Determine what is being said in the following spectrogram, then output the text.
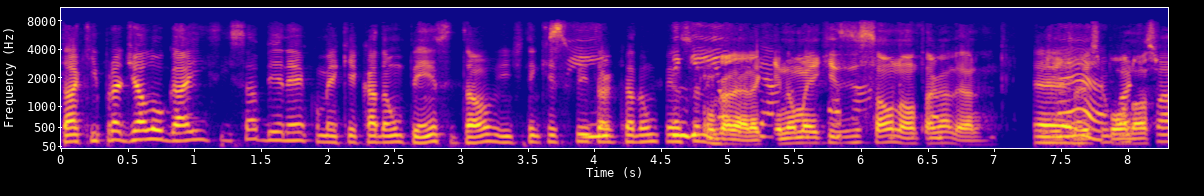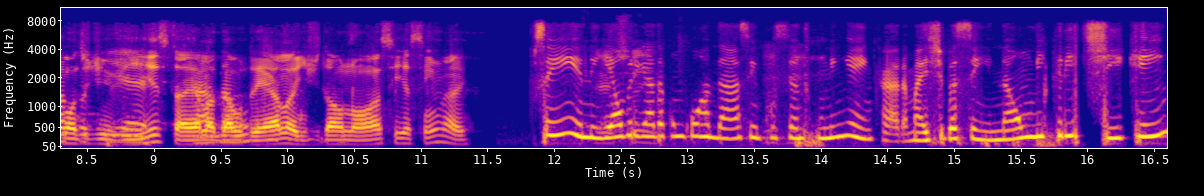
tá aqui para dialogar e, e, saber, né, como é que cada um pensa e tal. A gente tem que respeitar o que cada um pensa. Bom, galera, aqui não é uma inquisição não, tá, galera? É, a gente vai expor nosso ponto de é vista, ela dá o dela, a gente dá o nosso e assim vai. Sim, ninguém é obrigado a concordar 100% com ninguém, cara. Mas, tipo assim, não me critiquem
